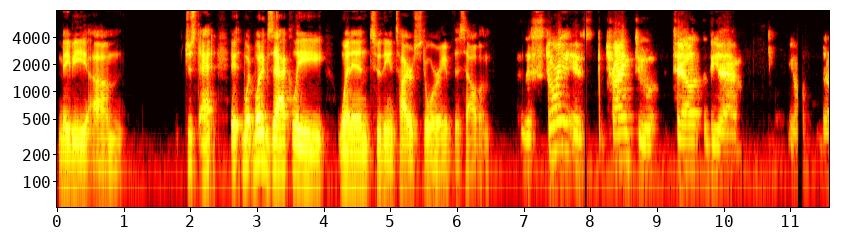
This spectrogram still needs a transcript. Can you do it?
maybe um, just at, it, what what exactly went into the entire story of this album. The story is trying to tell the uh, you know the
